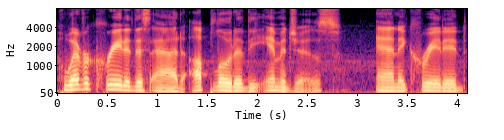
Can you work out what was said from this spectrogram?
Whoever created this ad uploaded the images and it created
